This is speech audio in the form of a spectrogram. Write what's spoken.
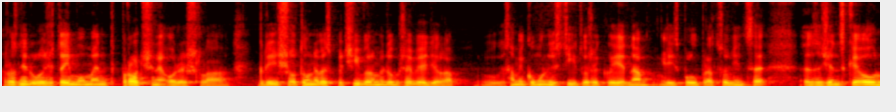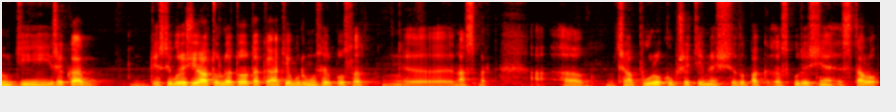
hrozně důležitý moment, proč neodešla, když o tom nebezpečí velmi dobře věděla. Sami komunisti to řekli, jedna její spolupracovnice ze ženského hnutí řekla, jestli budeš dělat tohleto, tak já tě budu muset poslat e, na smrt. A, třeba půl roku předtím, než se to pak skutečně stalo.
